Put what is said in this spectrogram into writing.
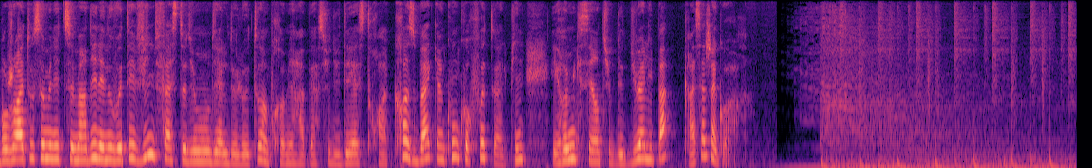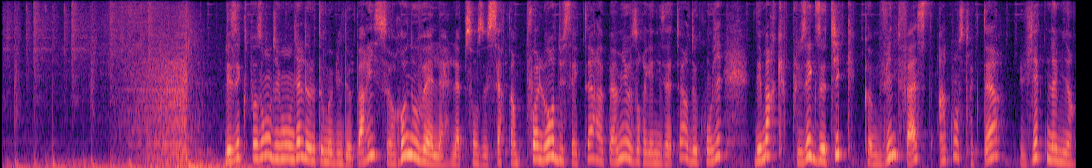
Bonjour à tous, au menu de ce mardi, les nouveautés VinFast du mondial de l'auto, un premier aperçu du DS3 Crossback, un concours photo alpine et remixer un tube de Dua Lipa grâce à Jaguar. Les exposants du Mondial de l'automobile de Paris se renouvellent. L'absence de certains poids lourds du secteur a permis aux organisateurs de convier des marques plus exotiques comme VinFast, un constructeur vietnamien.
